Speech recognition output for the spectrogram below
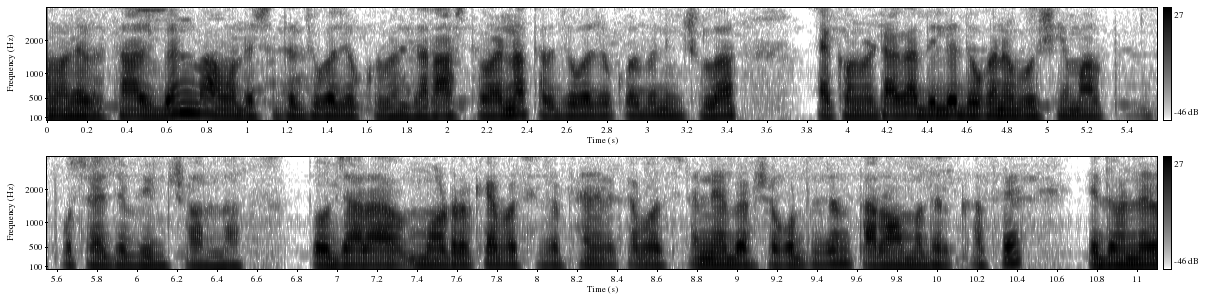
আমাদের কাছে আসবেন বা আমাদের সাথে যোগাযোগ করবেন। যারা আসতে পারে না, তারা যোগাযোগ করবেন ইনশাল্লাহ। অ্যাকাউন্টে টাকা দিলে দোকানে বসিয়ে মাল পৌঁছায় যাবে ইনশাল্লাহ। তো যারা মোটর ক্যাপাসিটার ফ্যানের ক্যাপাসিটার নিয়ে ব্যবসা করতে চান, তারাও আমাদের কাছে এই ধরনের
